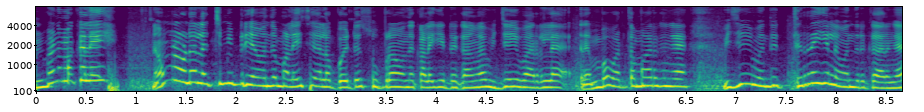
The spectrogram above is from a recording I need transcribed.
அன்பான மக்களே நம்மளோட லட்சுமி பிரியா வந்து மலேசியாவில் போயிட்டு சூப்பராக வந்து கலக்கிட்டு இருக்காங்க. விஜய் வரல. ரொம்ப வருத்தமாக இருக்குங்க. விஜய் வந்து திரையில் வந்திருக்காருங்க.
